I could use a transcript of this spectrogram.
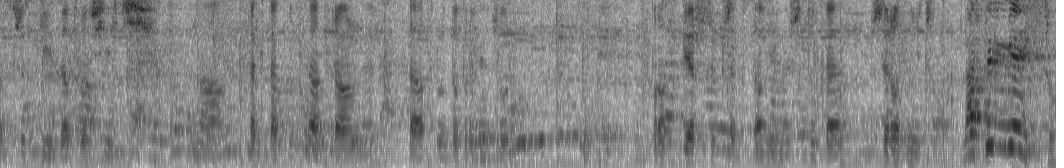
Was wszystkich zaprosić na spektakl teatralny Teatru Dobry Wieczór. Po raz pierwszy przedstawimy sztukę przyrodniczą. Na tym miejscu,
